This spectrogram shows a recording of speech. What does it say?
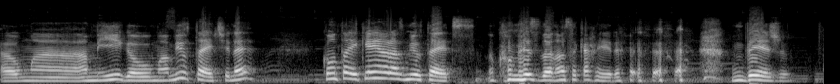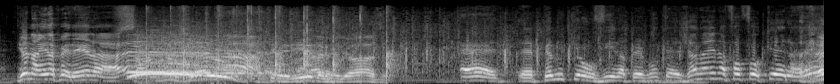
a uma amiga ou uma miltete, né? Conta aí, quem eram as miltetes no começo da nossa carreira? um beijo. Janaína Pereira! Querida. Maravilhosa. É, é, pelo que eu vi da pergunta, é Janaína Fofoqueira. É.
